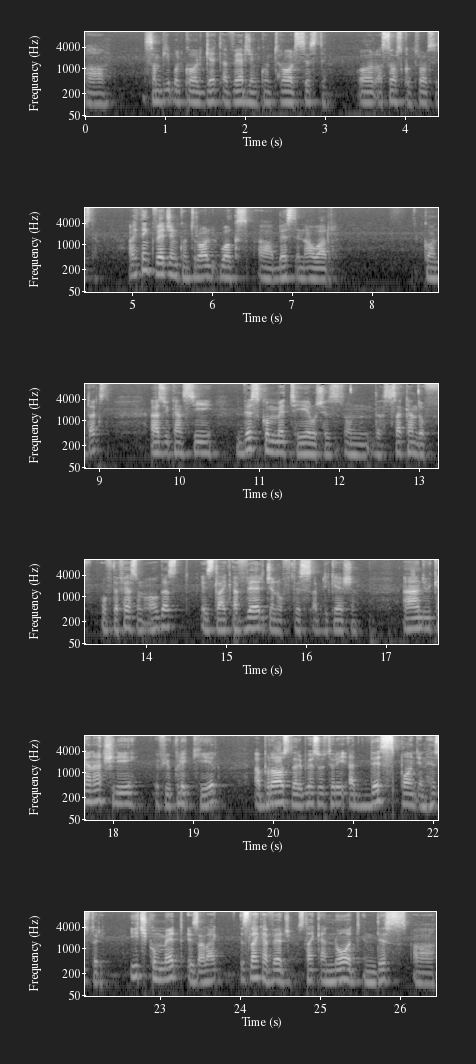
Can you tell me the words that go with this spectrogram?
uh, some people call git a version control system or a source control system. I think version control works uh, best in our context. As you can see this commit here which is on the second of of the first on august is like a version of this application. And we can actually if you click here browse the repository at this point in history. Each commit is like it's like a version it's like a node in this uh,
